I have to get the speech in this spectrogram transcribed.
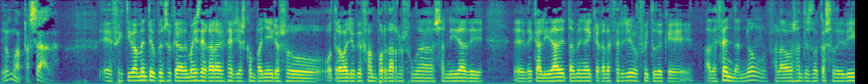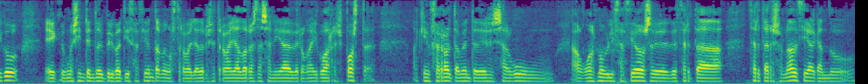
é unha pasada efectivamente eu penso que ademais de agradecerlle aos compañeiros o, o traballo que fan por darnos unha sanidade eh, de calidade tamén hai que agradecerlle o feito de que a defendan non? Falábamos antes do caso de Vigo eh, que con ese intento de privatización tamén os traballadores e traballadoras da sanidade deron aí boa resposta. Aquí en Ferrol tamén tedes algún algunhas mobilizacións eh, de certa certa resonancia cando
